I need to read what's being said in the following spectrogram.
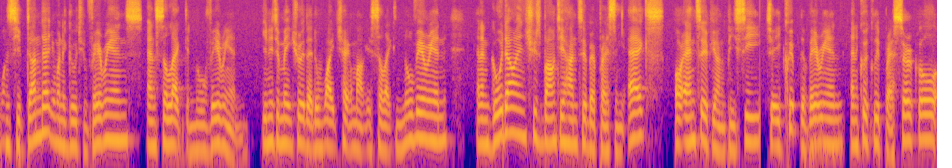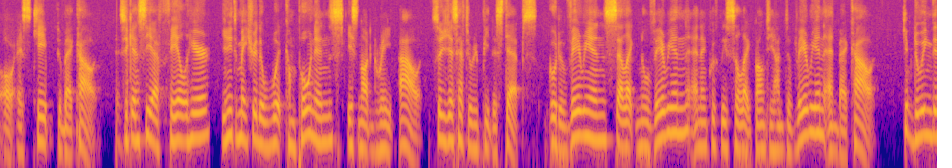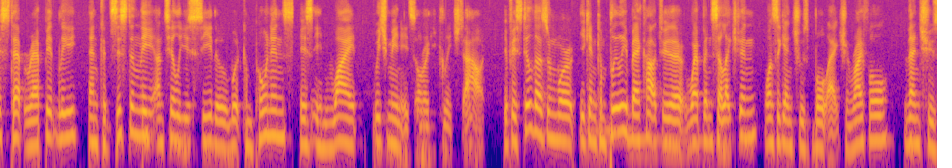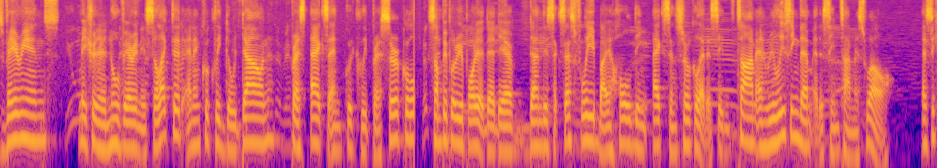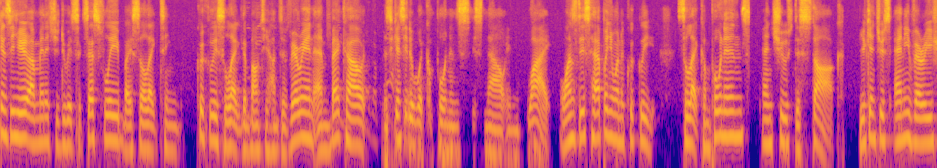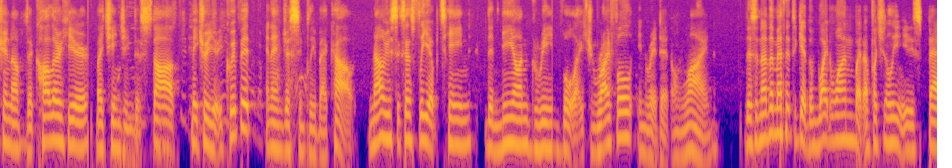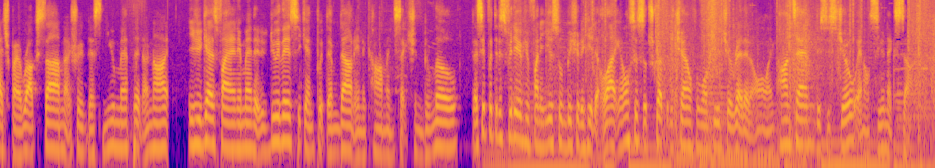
Once you've done that, you want to go to variants and select the no variant. You need to make sure that the white check mark is selected no variant and then go down and choose bounty hunter by pressing X or enter if you're on PC to equip the variant and quickly press circle or escape to back out. As you can see I failed here. You need to make sure the wood components is not grayed out. So you just have to repeat the steps. Go to variants, select no variant and then quickly select bounty hunter variant and back out. Keep doing this step rapidly and consistently until you see the wood components is in white, which means it's already glitched out. If it still doesn't work, you can completely back out to the weapon selection. Once again, choose bolt action rifle, then choose variants, make sure that no variant is selected and then quickly go down, press X and quickly press circle. Some people reported that they have done this successfully by holding X and circle at the same time and releasing them at the same time as well. As you can see here, I managed to do it successfully by selecting quickly select the bounty hunter variant and back out. As you can see, the wood components is now in white. Once this happens, you want to quickly select components and choose the stock. You can choose any variation of the color here by changing the stock. Make sure you equip it and then just simply back out. Now you successfully obtain the neon green bolt action rifle in Red Dead Online. There's another method to get the white one, but unfortunately it is patched by Rockstar. I'm not sure if there's new method or not. If you guys find any method to do this, you can put them down in the comment section below. That's it for today's video. If you find it useful, be sure to hit that like and also subscribe to the channel for more future Red Dead Online content. This is Joe and I'll see you next time.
